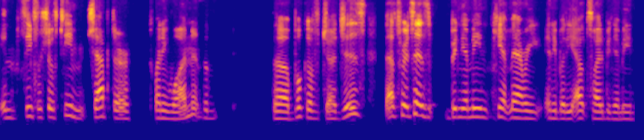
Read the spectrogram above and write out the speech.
in Sefer Shoftim chapter twenty one the the book of Judges. That's where it says Binyamin can't marry anybody outside of Binyamin.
